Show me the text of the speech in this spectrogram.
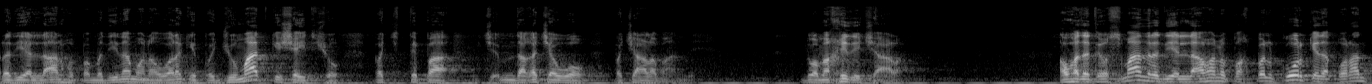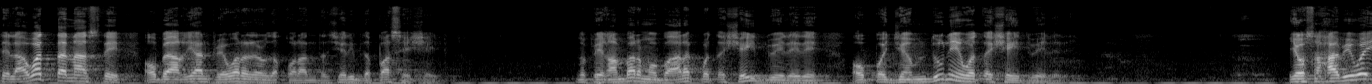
رضی الله عنه په مدینه منوره کې په جمعات کې شهید شو په تپا دغه چوو په چاړه باندې دوه مخې دي چاړه او حضرت عثمان رضی الله عنه په خپل کور کې د قران تلاوت ته ناشته او باغیان په ورل او د قران د شریف د پاسه شهید نو پیغمبر مبارک وته شهید ویلې دي او په جمدونه وته شهید ویلې دي یو صحابي وای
